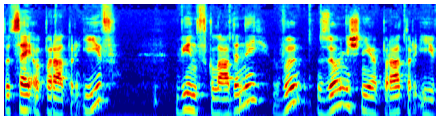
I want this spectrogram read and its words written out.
то цей оператор if, він вкладений в зовнішній оператор if.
